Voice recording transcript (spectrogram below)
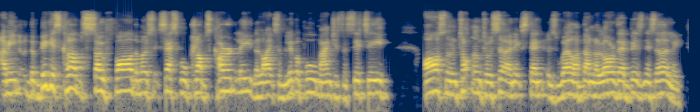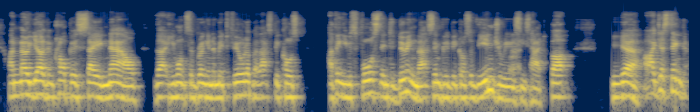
I mean, the biggest clubs so far, the most successful clubs currently, the likes of Liverpool, Manchester City, Arsenal, and Tottenham to a certain extent as well, have done a lot of their business early. I know Jurgen Klopp is saying now that he wants to bring in a midfielder, but that's because I think he was forced into doing that simply because of the injuries right. he's had. But yeah, I just think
